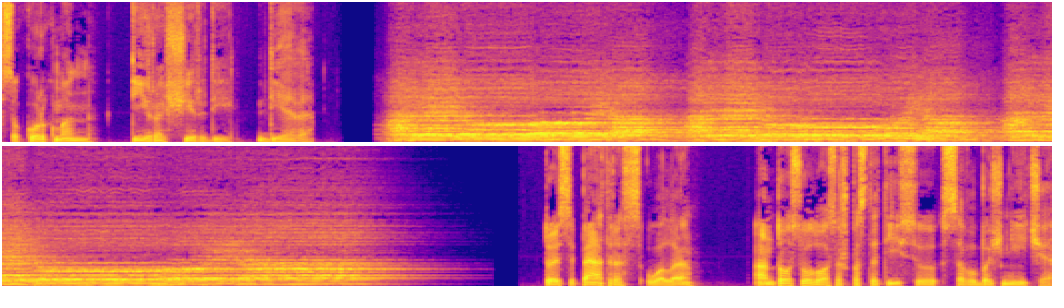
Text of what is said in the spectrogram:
Sukurk man tyrą širdį, Dieve. Alleluja. Tu esi Petras uola, ant tos uolos aš pastatysiu savo bažnyčią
